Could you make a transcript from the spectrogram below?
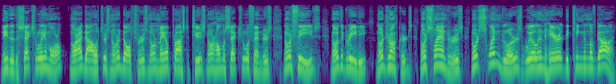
Neither the sexually immoral, nor idolaters, nor adulterers, nor male prostitutes, nor homosexual offenders, nor thieves, nor the greedy, nor drunkards, nor slanderers, nor swindlers will inherit the kingdom of God.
